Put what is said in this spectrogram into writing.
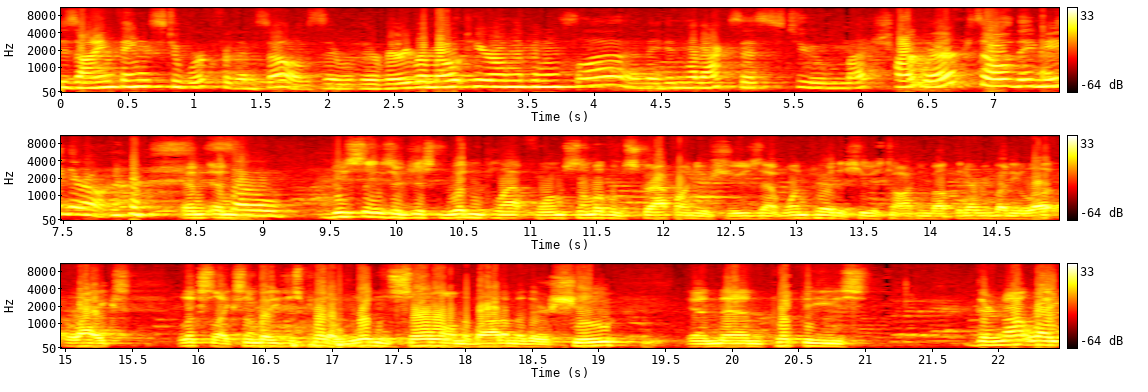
design things to work for themselves. They're, they're very remote here on the peninsula, and they didn't have access to much hardware, so they made their own. And, So, these things are just wooden platforms. Some of them strap on your shoes. That one pair that she was talking about that everybody lo- likes looks like somebody just put a wooden sole on the bottom of their shoe and then put these. They're not like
